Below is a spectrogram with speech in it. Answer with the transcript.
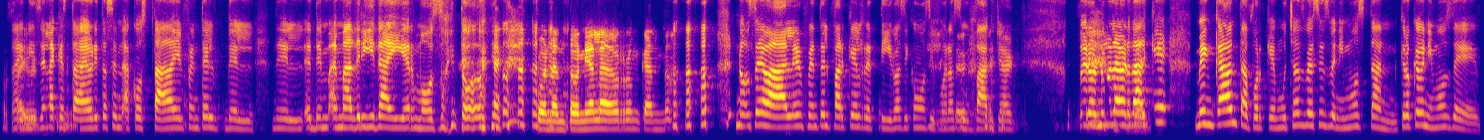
O sea, Ay, dicen la que está ahorita acostada ahí enfrente del, del, del, de Madrid, ahí hermoso y todo. Con Antonia al lado roncando. no se vale, enfrente del Parque del Retiro, así como si fuera su backyard. Pero no, la verdad que me encanta porque muchas veces venimos tan, creo que venimos de,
